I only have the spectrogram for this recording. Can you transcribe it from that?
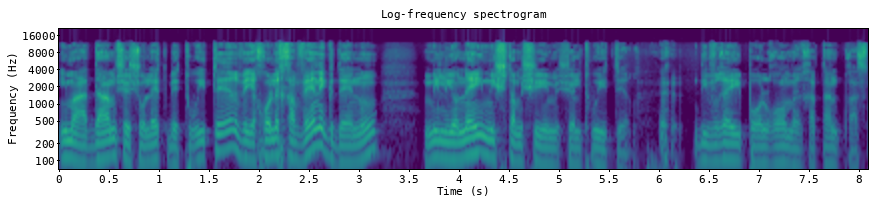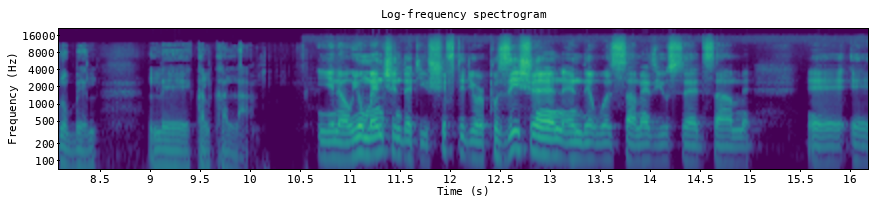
עם האדם ששולט בטוויטר ויכול לכוון נגדנו מיליוני משתמשים של טוויטר? דברי פול רומר, חתן פרס נובל לכלכלה. You know, you mentioned that you shifted your position and there was some, as you said, some uh, uh,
